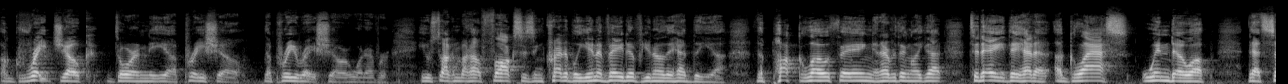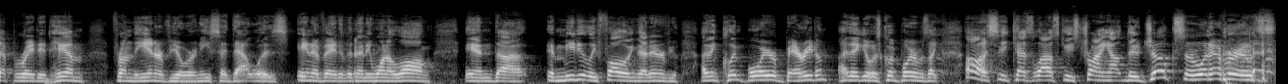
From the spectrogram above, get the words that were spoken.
a great joke during the uh, pre-show, the pre-race show or whatever. He was talking about how Fox is incredibly innovative. You know, they had the uh, the puck glow thing and everything like that. Today they had a, a glass window up that separated him from the interviewer, and he said that was innovative. And then he went along and. Uh, Immediately following that interview, I think Clint Bowyer buried him. I think it was Clint Bowyer was like, "Oh, I see Keselowski's trying out new jokes or whatever." It was,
